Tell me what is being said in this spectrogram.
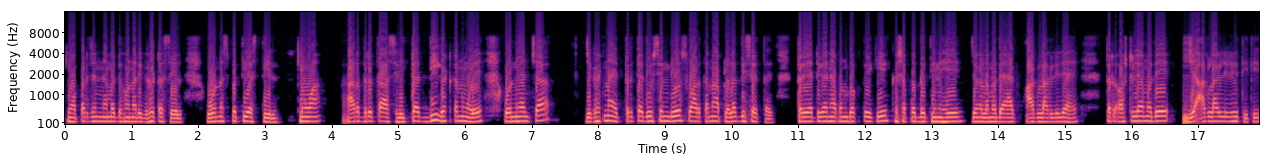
किंवा पर्जन्यामध्ये होणारी घट असेल वनस्पती असतील किंवा आर्द्रता असेल इत्यादी घटकांमुळे वनव्यांच्या जे घटना आहेत तर त्या दिवसेंदिवस वाढताना आपल्याला दिसत आहेत. तर या ठिकाणी आपण बघतोय की कशा पद्धतीने हे जंगलामध्ये आग आग लागलेली आहे. तर ऑस्ट्रेलियामध्ये जी आग लागलेली होती ती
